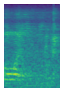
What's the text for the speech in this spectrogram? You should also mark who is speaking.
Speaker 1: noise.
